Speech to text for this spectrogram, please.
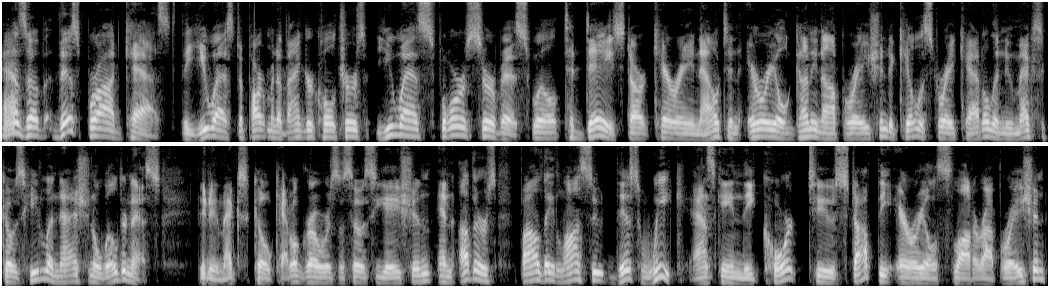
As of this broadcast, the U.S. Department of Agriculture's U.S. Forest Service will today start carrying out an aerial gunning operation to kill stray cattle in New Mexico's Gila National Wilderness. The New Mexico Cattle Growers Association and others filed a lawsuit this week asking the court to stop the aerial slaughter operation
